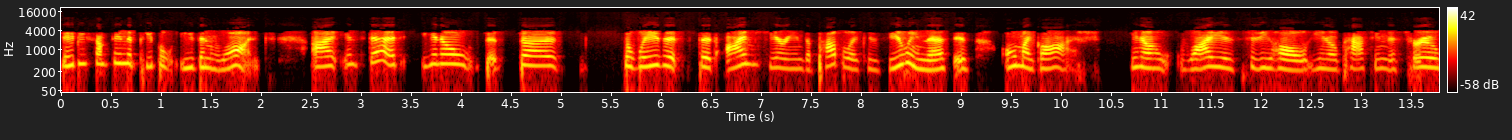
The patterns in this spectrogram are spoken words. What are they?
maybe something that people even want. Uh, instead, you know, the, the, the way that, that I'm hearing the public is viewing this is, oh my gosh, you know, why is City Hall, you know, passing this through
